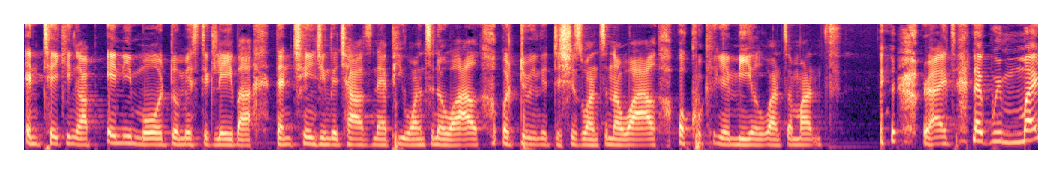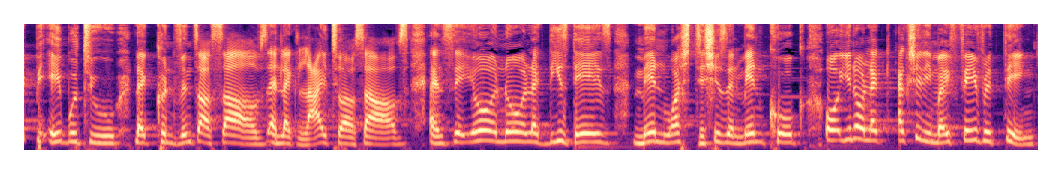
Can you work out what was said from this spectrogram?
in taking up any more domestic labor than changing the child's nappy once in a while, or doing the dishes once in a while, or cooking a meal once a month. right? Like we might be able to like convince ourselves and like lie to ourselves and say, oh no, like these days men wash dishes and men cook. Or, you know, like actually my favorite thing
